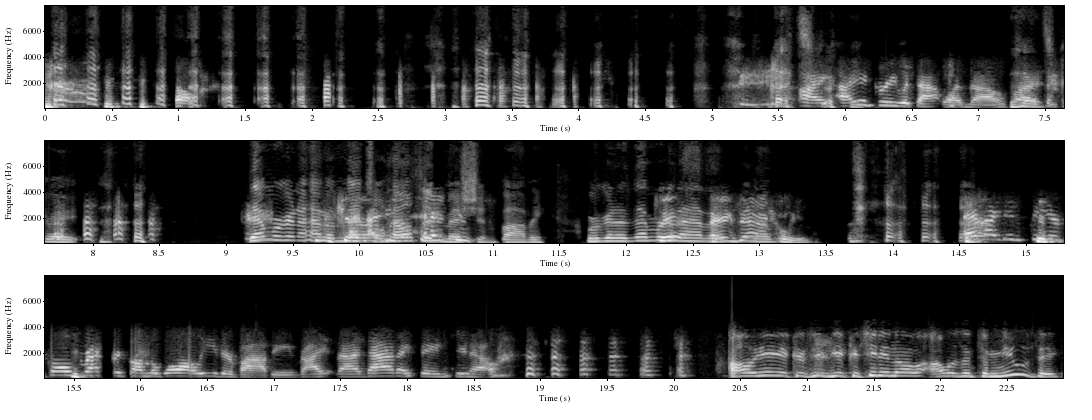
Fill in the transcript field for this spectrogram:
I, I agree with that one though. But. That's great. then we're gonna have a mental health admission, Bobby. We're gonna then we're gonna have a, exactly. You know, and I didn't see your gold records on the wall either, Bobby. Right? That that I think you know. oh yeah, because yeah, cause she didn't know I was into music.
